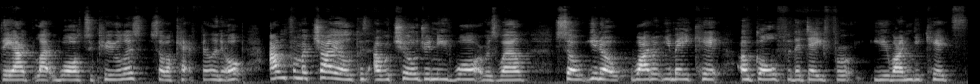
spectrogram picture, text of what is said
They had like water coolers, so I kept filling it up. And from a child, because our children need water as well. So you know, why don't you make it a goal for the day for you and your kids?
